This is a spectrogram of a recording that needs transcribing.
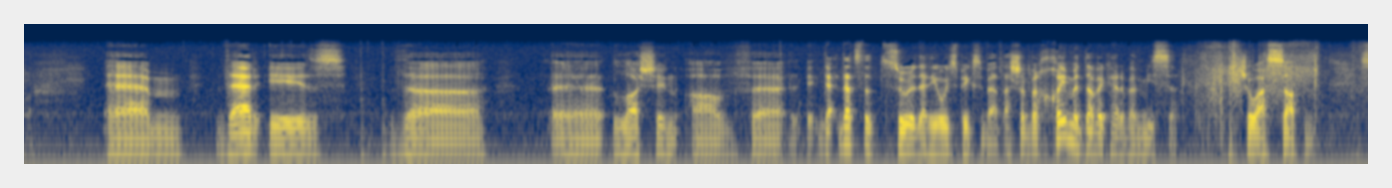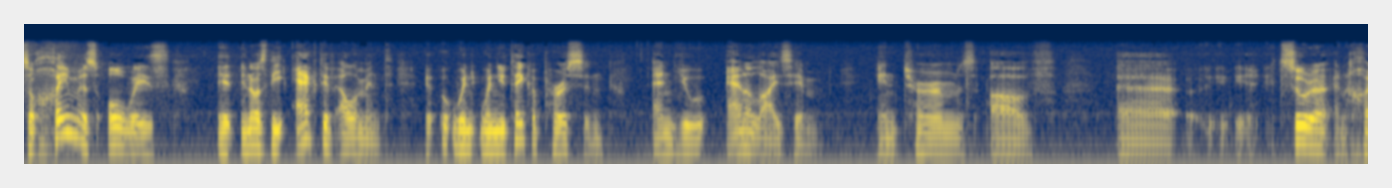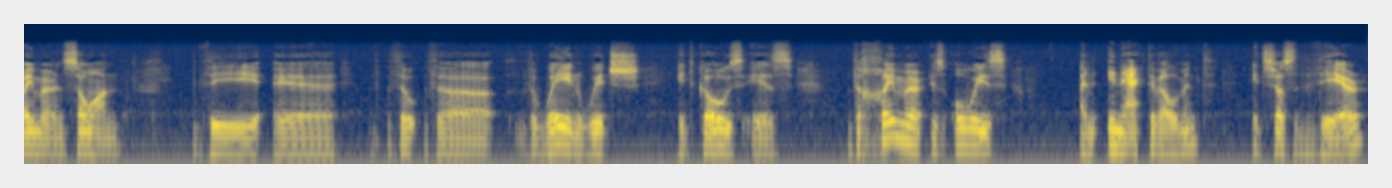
Um, that is the uh, of uh, that, that's the surah that he always speaks about. So chayim is always, it, you know, it's the active element. When when you take a person and you analyze him in terms of uh, Tzura and Chaimer and so on, the uh, the the the way in which it goes is the Chaimer is always an inactive element. It's just there,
